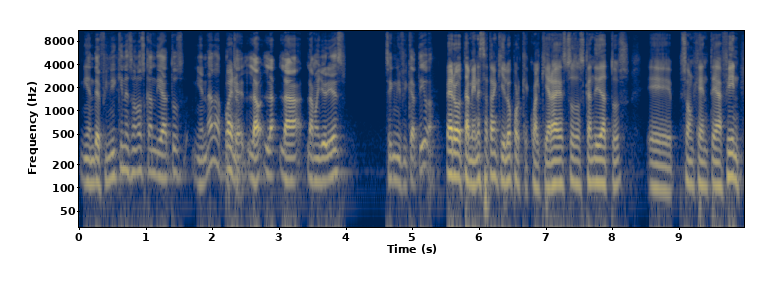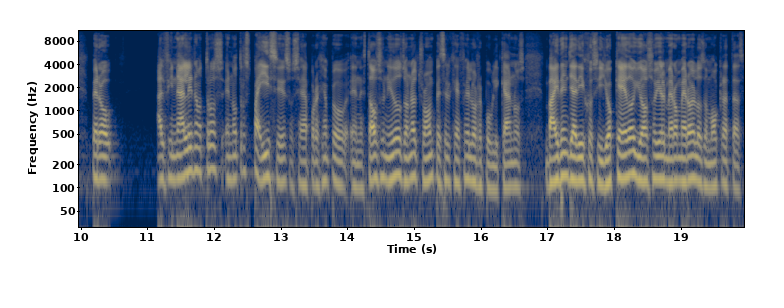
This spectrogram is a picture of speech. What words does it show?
ni en definir quiénes son los candidatos, ni en nada, porque la, mayoría es significativa. Pero también está tranquilo porque cualquiera de estos dos candidatos eh, son gente afín. Pero al final en otros, en otros países, o sea, por ejemplo, en Estados Unidos, Donald Trump es el jefe de los republicanos. Biden ya dijo, si yo quedo, yo soy el mero mero de los demócratas.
